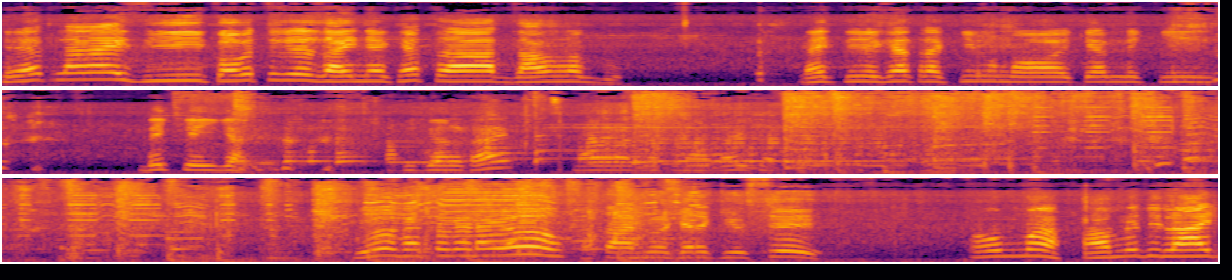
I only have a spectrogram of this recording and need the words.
ক্ষেত লাগাইছি কবে থেকে যাই না ক্ষেত আর যাওয়া লাগবো। নাই তুই ক্ষেত কি ময় কেমনে কি? দেখতে এই গা। বিকালটায় না যাই ক্ষেত ইয়ো ক্ষেত কাটাই ও। আমি ওখানে কি হচ্ছে? ওম্মা আপনি দি লাইট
